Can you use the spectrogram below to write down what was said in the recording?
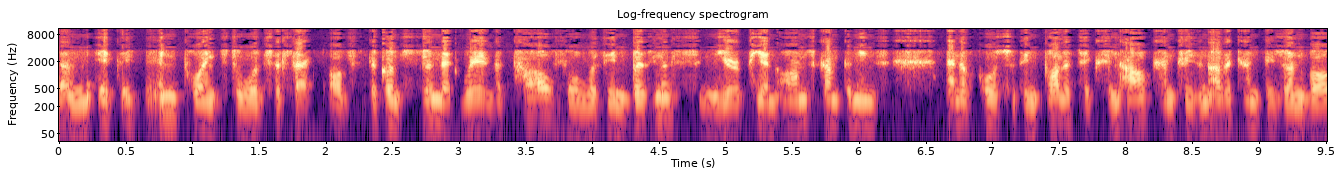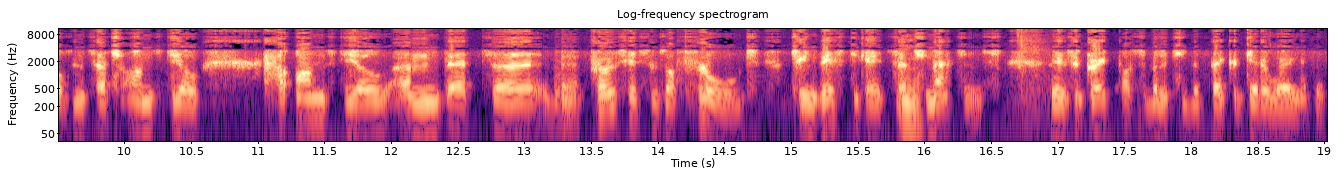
um, it, it then points towards the fact of the concern that we're the powerful within business, in European arms companies, and of course within politics in our countries and other countries are involved in such arms deal, arms deal um, that uh, the processes are flawed to investigate such hmm. matters. There's a great possibility that they could get away with it.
